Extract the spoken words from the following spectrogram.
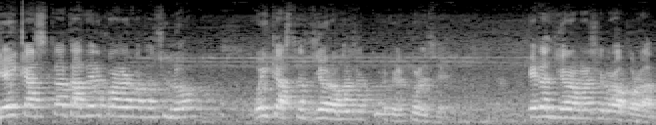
যেই কাজটা তাদের করার কথা ছিল, ওই কাজটা জিয়া রহমান সাহেব করে ফেলে- করেছে। এটা জিয়া রহমান সাহেবের অপরাধ।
